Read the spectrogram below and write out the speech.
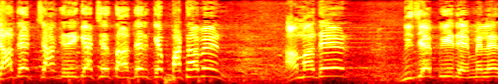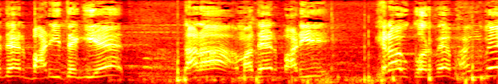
যাদের চাকরি গেছে তাদেরকে পাঠাবেন। আমাদের বিজেপির এমএলএদের বাড়িতে গিয়ে তারা আমাদের বাড়ি ঘেরাও করবে, ভাঙবে,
